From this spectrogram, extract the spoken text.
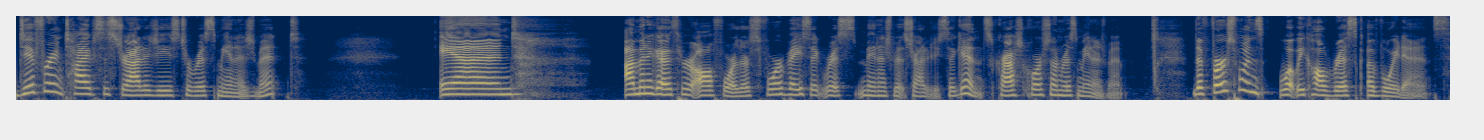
different types of strategies to risk management. And I'm going to go through all four. There's four basic risk management strategies. So again, it's crash course on risk management. The first one's what we call risk avoidance.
